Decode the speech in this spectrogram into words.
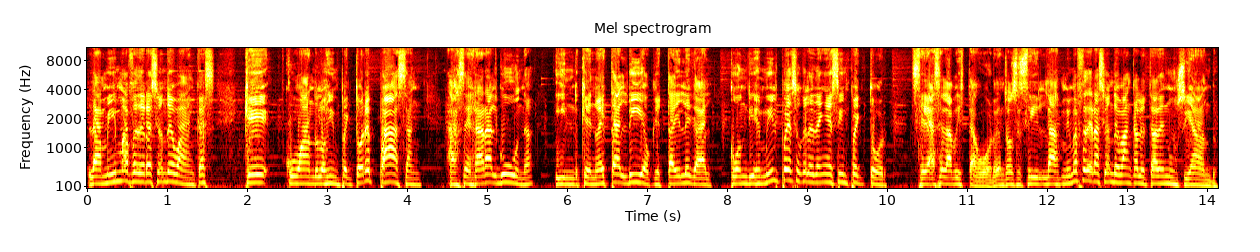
la misma Federación de Bancas que cuando los inspectores pasan a cerrar alguna y que no está al día o que está ilegal, con 10 mil pesos que le den ese inspector, se hace la vista gorda. Entonces, si la misma Federación de Banca lo está denunciando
